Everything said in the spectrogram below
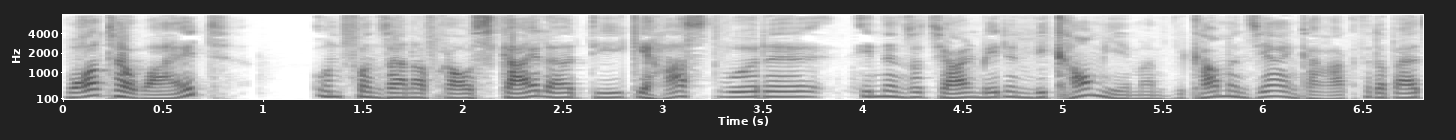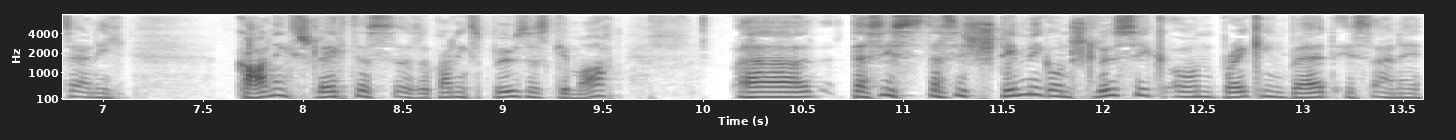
Walter White und von seiner Frau Skyler, die gehasst wurde in den sozialen Medien wie kaum jemand, wie kaum ein Seriencharakter, dabei hat sie eigentlich gar nichts Schlechtes, also gar nichts Böses gemacht. Äh, das ist, das ist stimmig und schlüssig und Breaking Bad ist eine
